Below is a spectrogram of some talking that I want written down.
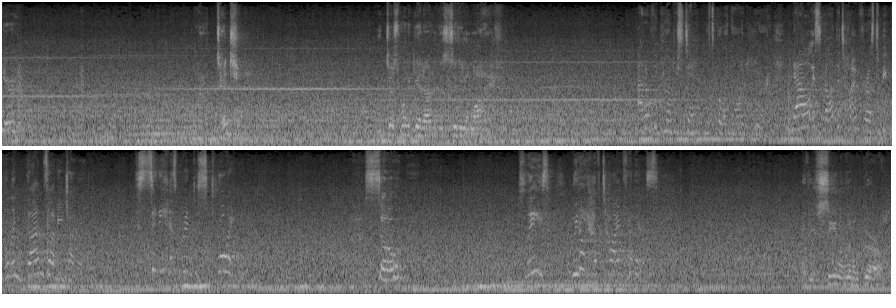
Here? My intention? We just want to get out of the city alive. I don't think you understand what's going on here. Now is not the time for us to be pulling guns on each other. The city has been destroyed. So... Please, we don't have time for this. Have you seen a little girl?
